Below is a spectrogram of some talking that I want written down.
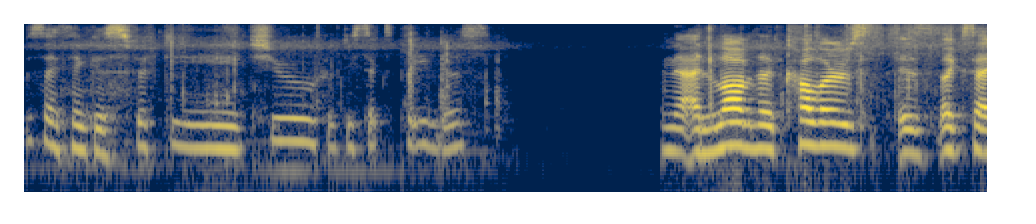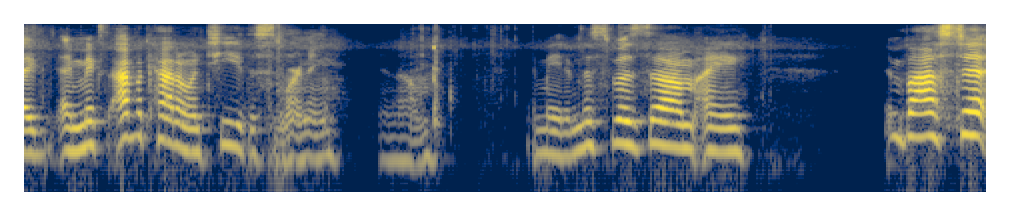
This I think is 52, 56 pages. And I love the colors. Is like I said, I mixed avocado and tea this morning, and um, I made them. This was um, I embossed it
